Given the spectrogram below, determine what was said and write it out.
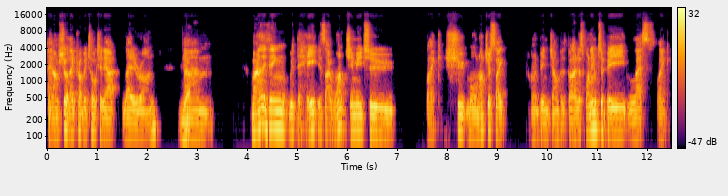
and I'm sure they probably talked it out later on. yeah, Um, my only thing with the Heat is I want Jimmy to like shoot more, not just like on being jumpers, but I just want him to be less like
